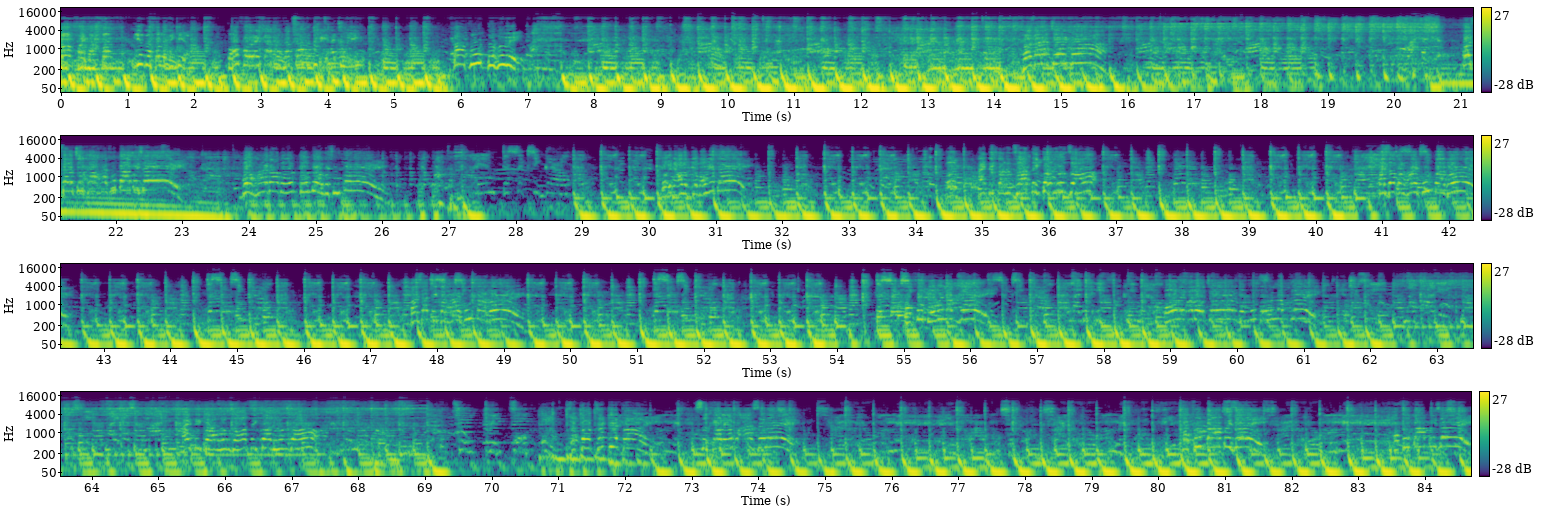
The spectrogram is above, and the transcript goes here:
nó phải giám sát, nhưng là không được tính điểm. Có phơi lại cam giám sát quý vị hãy chú ý. 3 phút thưa quý vị. Thời gian đã trôi qua. Thời gian đã trôi qua 2 phút 30 giây. 1, 2, 3, 4, 4 đội của chúng tôi. Đội nào được nhiều máu nhất đây? Vâng, anh tính toán hướng gió, tính toán hướng gió. Hãy tính hướng gió, tính toán hướng gió. Rất tốt, rất tuyệt vời. Sự khéo léo của ACL. Một phút 30 giây. Một phút 30 giây.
